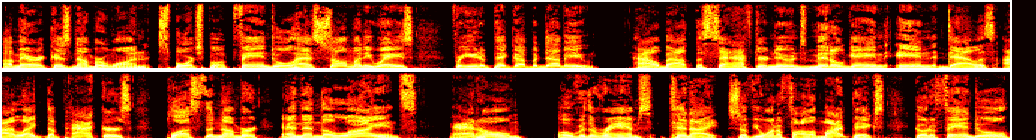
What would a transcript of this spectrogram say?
America's number one sports book. FanDuel has so many ways for you to pick up a W. How about this afternoon's middle game in Dallas? I like the Packers plus the number and then the Lions at home over the Rams tonight. So if you want to follow my picks, go to FanDuel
